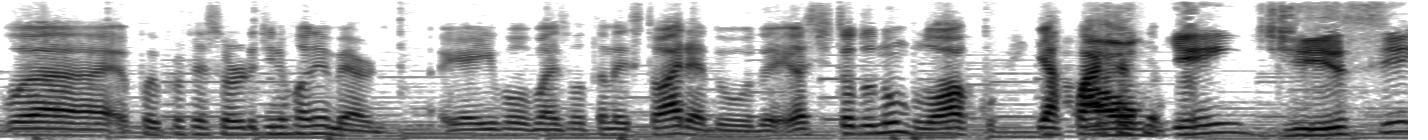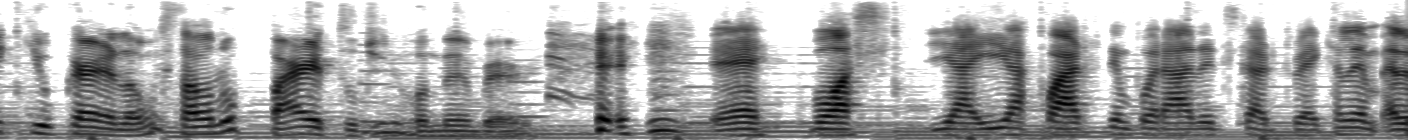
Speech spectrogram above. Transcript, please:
uh, foi professor do Gene Roddenberry. E aí, mas voltando à história, do, eu assisti todo num bloco. E a quarta. Alguém disse que o Carlão estava no parto de Roddenberry. é, boss. E aí a quarta temporada de Star Trek, ela, é, ela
